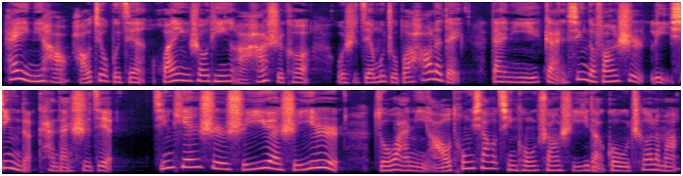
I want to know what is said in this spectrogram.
嘿，你好，好久不见，欢迎收听啊哈时刻，我是节目主播 Holiday，带你以感性的方式理性的看待世界。今天是十一月十一日，昨晚你熬通宵清空双十一的购物车了吗？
